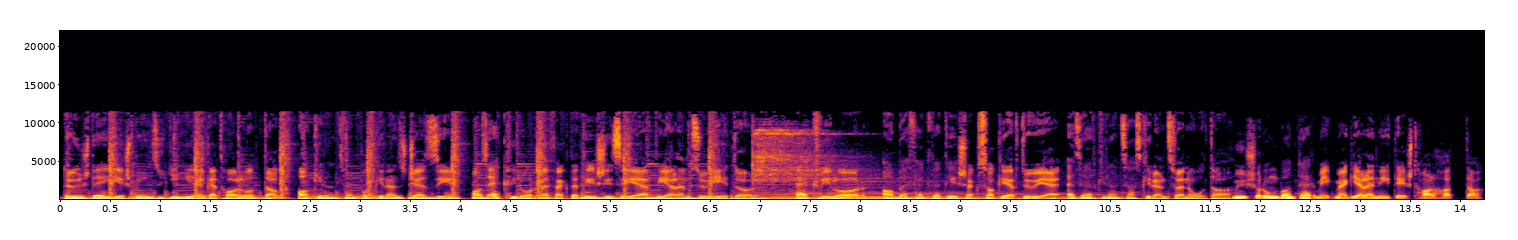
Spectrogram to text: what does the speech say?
Tőzsdei és pénzügyi híreket hallottak a 90.9 jazz az Equilor befektetési ZRT elemzőjétől. Equilor, a befektetések szakértője 1990 óta. Műsorunkban termék megjelenítést hallhattak.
